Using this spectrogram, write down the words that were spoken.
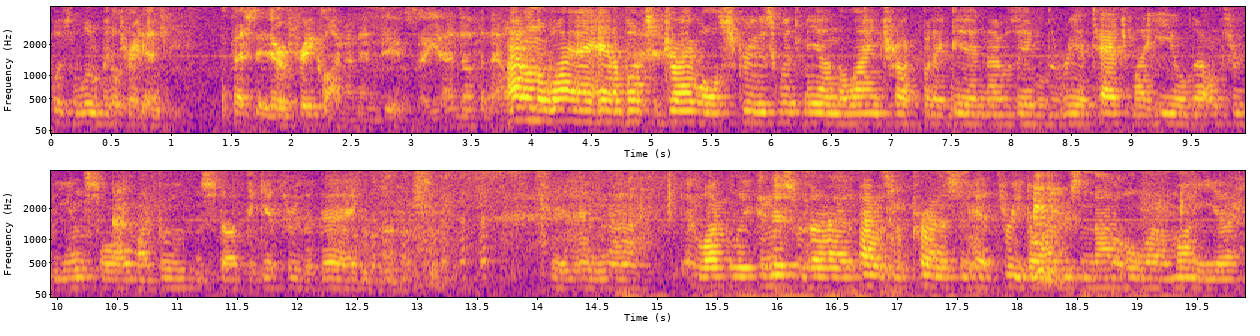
was a little bit tricky. Especially they were free climbing then too, so you had nothing else. I don't know why I had a bunch of drywall screws with me on the line truck, but I did, and I was able to reattach my heel down through the insole of my boot and stuff to get through the day. And and, uh, luckily, and this was, uh, I was an apprentice and had three daughters and not a whole lot of money yet.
